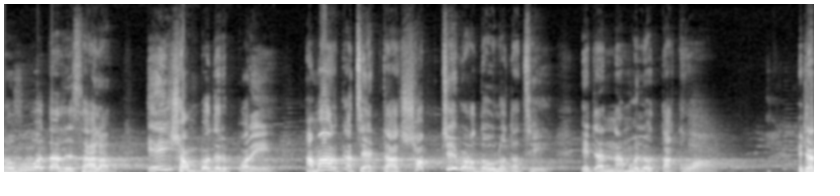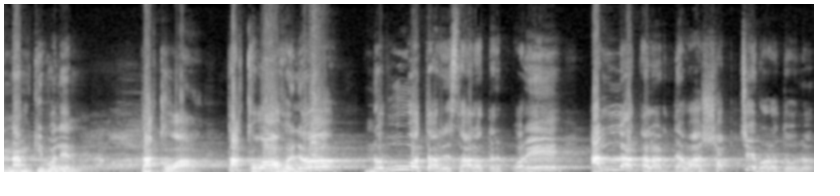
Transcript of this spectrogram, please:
নবুয়ত আর রেসালত। এই সম্পদের পরে আমার কাছে একটা সবচেয়ে বড় দৌলত আছে। এটার নাম হলো তাকোয়া এটার নাম কি বলেন? তাকোয়া তাকোয়া হলো নবুয়ত আর রেসালতের পরে আল্লাহ তালার দেওয়া সবচেয়ে বড় দৌলত।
